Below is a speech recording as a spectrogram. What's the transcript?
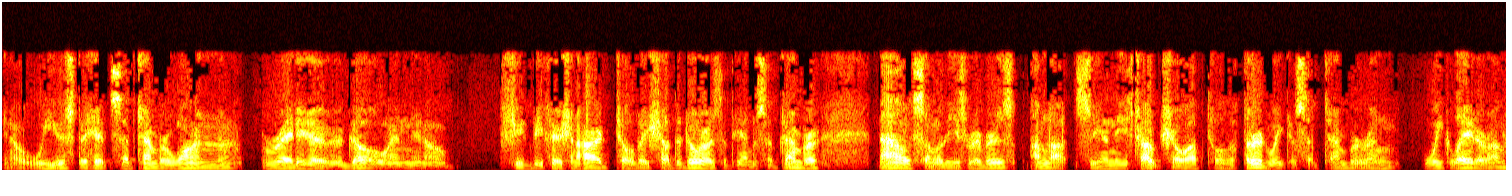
you know, we used to hit September 1 ready to go and, you know, she'd be fishing hard till they shut the doors at the end of September. Now, some of these rivers, I'm not seeing these trout show up till the third week of September, and a week later, I'm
